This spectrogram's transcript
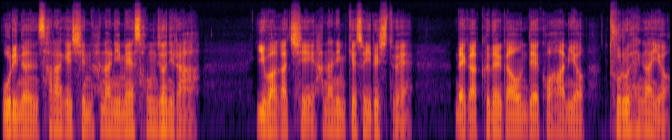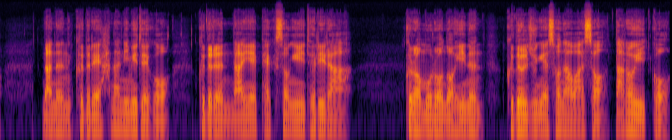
우리는 살아계신 하나님의 성전이라. 이와 같이 하나님께서 이르시되 내가 그들 가운데 거하며 두루 행하여 나는 그들의 하나님이 되고 그들은 나의 백성이 되리라. 그러므로 너희는 그들 중에서 나와서 따로 있고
